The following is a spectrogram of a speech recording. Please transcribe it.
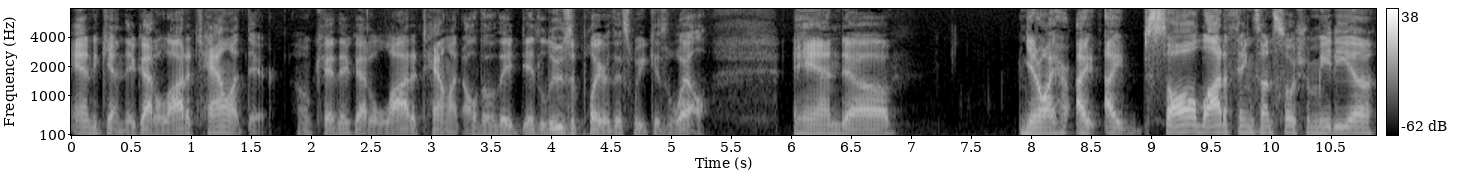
And again, they've got a lot of talent there. Okay, they've got a lot of talent, although they did lose a player this week as well. And uh, you know, I, I I saw a lot of things on social media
